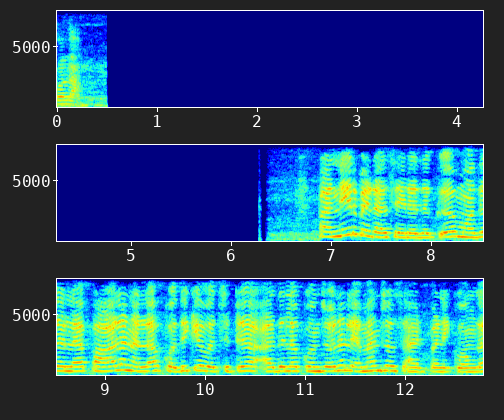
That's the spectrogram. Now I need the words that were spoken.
போகலாம் பன்னீர் பேடா செய்யறதுக்கு முதல்ல பாலை நல்லா கொதிக்க வச்சுட்டு அதுல கொஞ்சோண்டு லெமன் ஜூஸ் ஆட் பண்ணிக்கோங்க.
